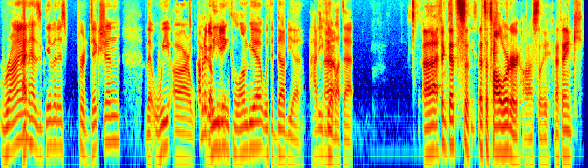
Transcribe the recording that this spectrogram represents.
Ryan has given his prediction that we are I'm gonna go leaving Columbia with a W. How do you feel Oh. about that? Uh, I think that's a, that's a tall order, honestly. I think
